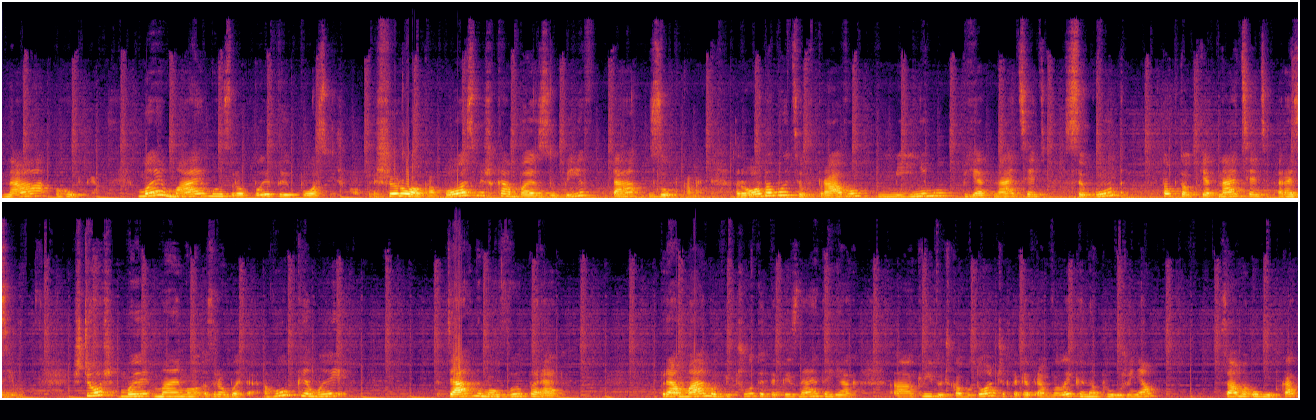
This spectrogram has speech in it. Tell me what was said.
на губки. Ми маємо зробити посмішку. Широка посмішка без зубів та зубками. Робимо цю вправу мінімум 15 секунд, тобто 15 разів. Що ж ми маємо зробити? Губки ми тягнемо вперед. Прям маємо відчути такий, знаєте, як е, квіточка, бутончик, таке прям велике напруження саме у губках.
